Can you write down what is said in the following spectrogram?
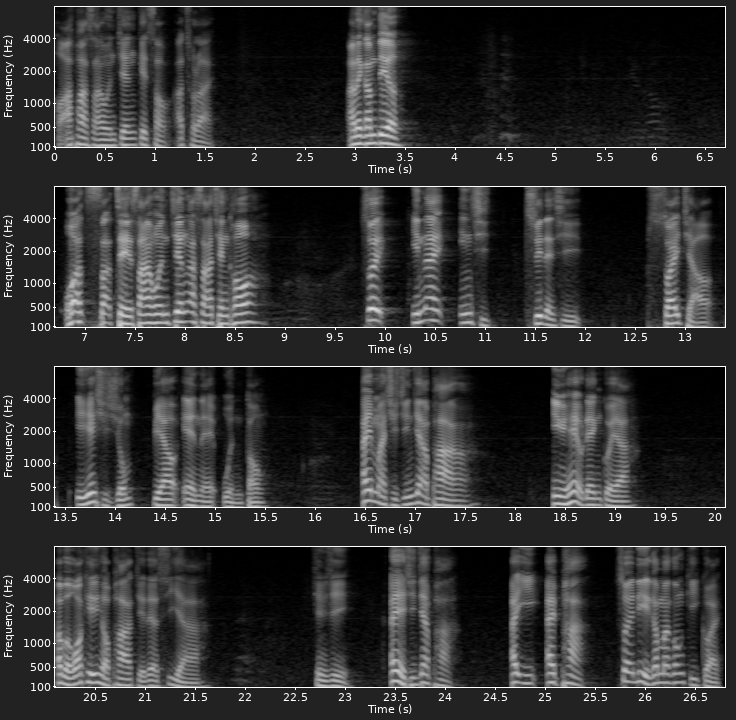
吼啊拍三分钟结束，啊出来，安尼敢对？我三坐三分钟啊，三千箍，所以因爱因是虽然是摔跤，伊迄是一种表演的运动，哎嘛是真正拍啊，因为迄有练过啊，啊无我去迄互拍一个死啊，是毋是？哎真正拍，啊伊爱拍，所以你会感觉讲奇怪，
